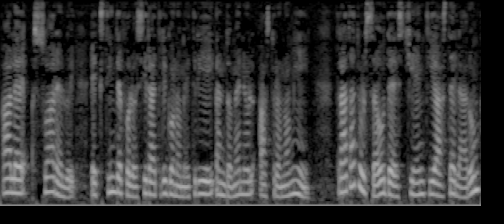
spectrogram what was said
ale Soarelui, extinde folosirea trigonometriei în domeniul astronomiei. Tratatul său de Scientia Stellarum,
